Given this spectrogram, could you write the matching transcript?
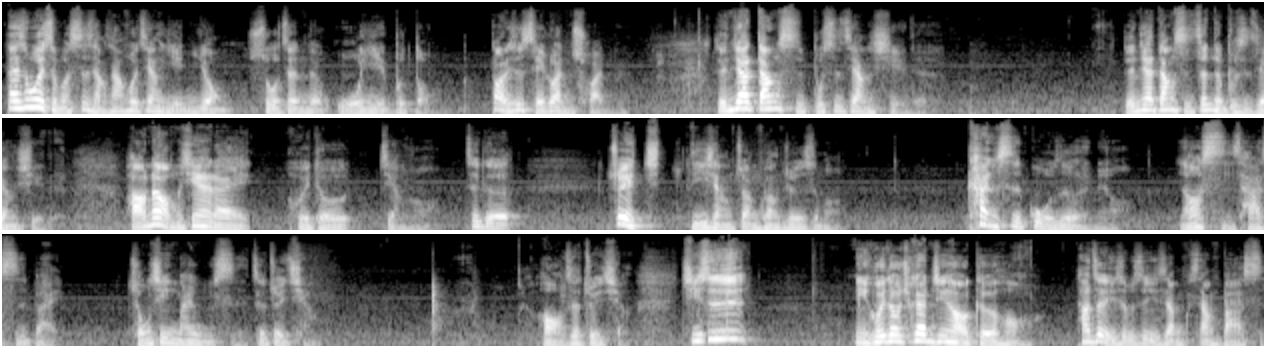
但是为什么市场上会这样沿用？说真的，我也不懂，到底是谁乱传？人家当时不是这样写的，人家当时真的不是这样写的。好，那我们现在来回头讲哦，这个最理想状况就是什么？看似过热有没有？然后死叉失败，重新买五十，这最强。好，这最强。其实你回头去看金豪科哈，它这里是不是一上上八十？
